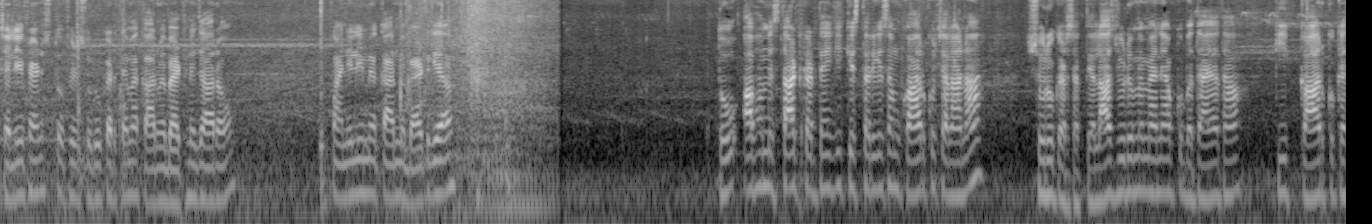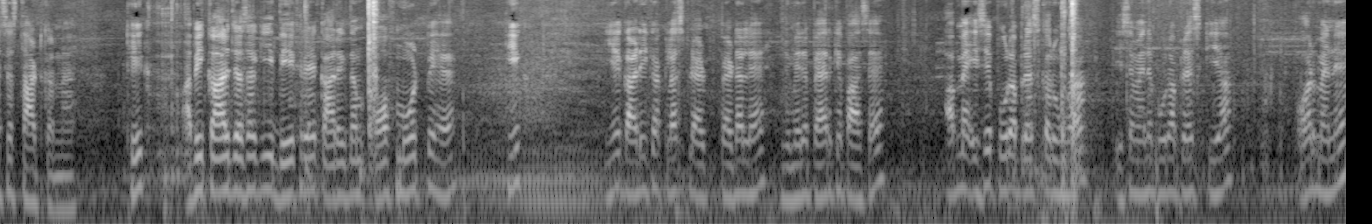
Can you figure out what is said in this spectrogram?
चलिए फ्रेंड्स तो फिर शुरू करते हैं। मैं कार में बैठने जा रहा हूँ। फाइनली मैं कार में बैठ गया। तो अब हम स्टार्ट करते हैं कि किस तरीके से हम कार को चलाना शुरू कर सकते हैं। लास्ट वीडियो में मैंने आपको बताया था कि कार को कैसे स्टार्ट करना है। ठीक? अभी कार जैसा कि देख रहे हैं, कार एकदम ऑफ़ मोड पे है। ठीक? ये गाड़ी का क्लच पैडल है, जो मेरे पैर के पास है। अब मैं इसे पूरा प्रेस करूँगा। इसे मैंने पूरा प्रेस किया और मैंने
